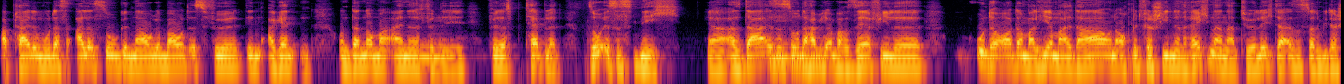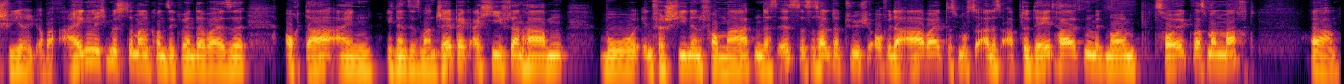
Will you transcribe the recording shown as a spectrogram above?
Abteilung, wo das alles so genau gebaut ist für den Agenten und dann noch mal eine für Mhm. die für das Tablet. So ist es nicht. Ja, also da ist es so, da habe Mhm. ich einfach sehr viele Unterordner mal hier, mal da und auch mit verschiedenen Rechnern natürlich. Da ist es dann wieder schwierig. Aber eigentlich müsste man konsequenterweise auch da ein, ich nenne es jetzt mal 'n JPEG-Archiv dann haben, wo in verschiedenen Formaten das ist. Das ist halt natürlich auch wieder Arbeit. Das musst du alles up to date halten mit neuem Zeug, was man macht. Ja,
